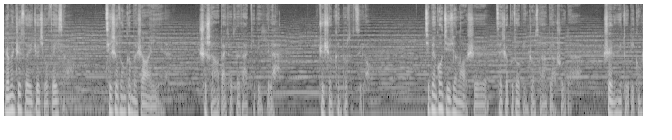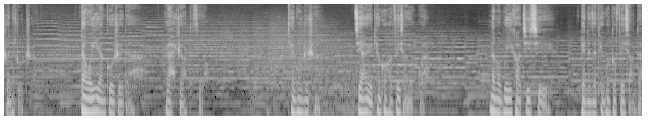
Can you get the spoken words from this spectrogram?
人们之所以追求飞翔，其实从根本上而言，是想要摆脱对大地的依赖，追寻更多的自由。即便宫崎骏老师在这部作品中想要表述的是人与土地共生的主旨，但我依然固执的热爱这样的自由。天空之城，既然与天空和飞翔有关。那么，不依靠机器便能在天空中飞翔的，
